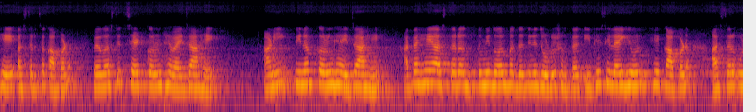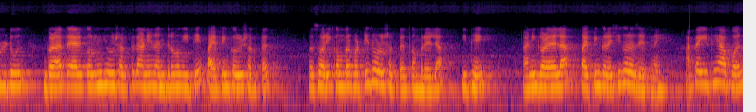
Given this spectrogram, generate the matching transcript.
हे अस्तरचं कापड व्यवस्थित सेट करून ठेवायचं आहे आणि पिनअप करून घ्यायचं आहे. आता हे अस्तर तुम्ही दोन पद्धतीने जोडू शकतात इथे सिलाई घेऊन हे कापड अस्तर उलटून गळा तयार करून घेऊ शकतात आणि नंतर मग इथे पायपिंग करू शकतात. सॉरी कंबरपट्टी जोडू शकतात कमरेला इथे आणि गळ्याला पायपिंग करायची गरज येत नाही. आता इथे आपण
